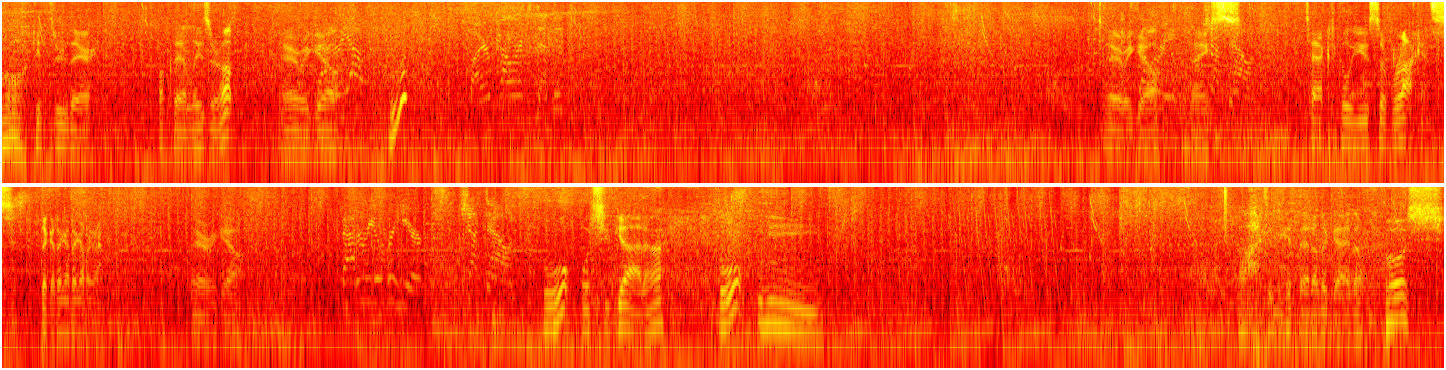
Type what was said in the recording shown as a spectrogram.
Oh, get through there. Fuck that laser up. There we go. Whoop. There we go. Nice. Tactical use of rockets. There we go. Battery over here. Shut down. Ooh, what you got, huh? Ooh, hmm. Didn't hit that other guy though. Push.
